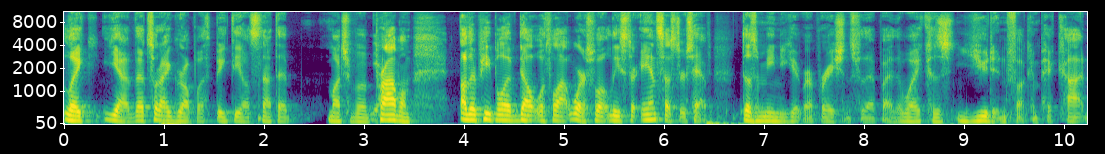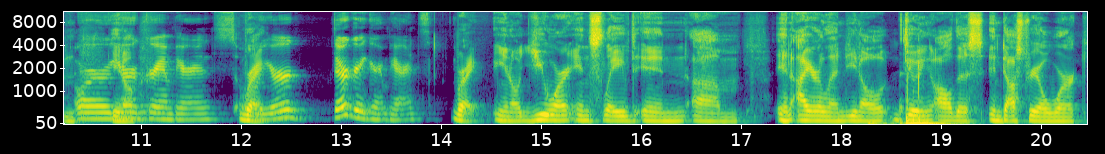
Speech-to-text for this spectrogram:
Like, yeah, that's what I grew up with. Big deal. It's not that much of a problem. Other people have dealt with a lot worse. Well, at least their ancestors have. Doesn't mean you get reparations for that, by the way, because you didn't fucking pick cotton. or you your know, grandparents or Right. your their great grandparents. Right. You know, you weren't enslaved in um, in Ireland. You know, doing all this industrial work.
